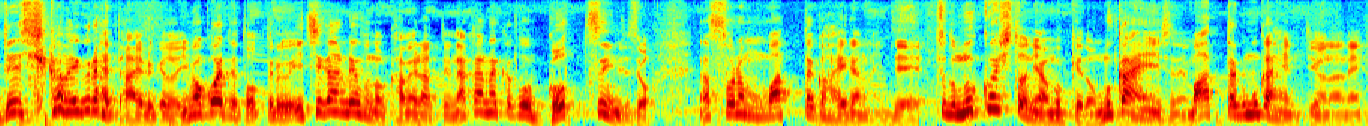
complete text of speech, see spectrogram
電子カメぐらいって入るけど今こうやって撮ってる一眼レフのカメラってなかなかこうごっついんですよ。それも全く入らないんでちょっと向く人には向くけど向かへんしね全く向かへんっていうようなね、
